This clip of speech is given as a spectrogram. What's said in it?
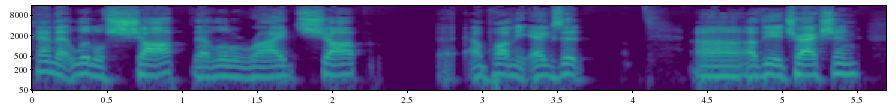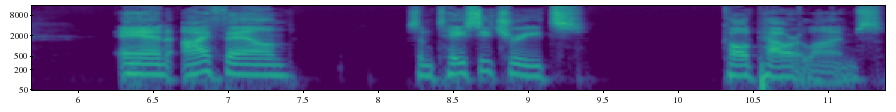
kind of that little shop, that little ride shop uh, upon the exit uh, of the attraction, and I found some tasty treats called Power Limes.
